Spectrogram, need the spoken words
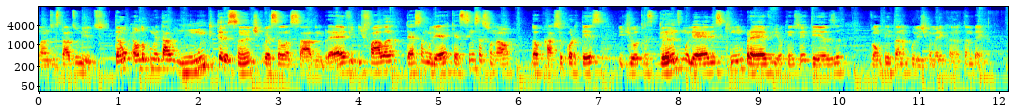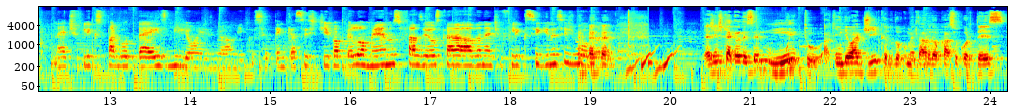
lá nos Estados Unidos. Então, é um documentário muito interessante que vai ser lançado em breve e fala dessa mulher que é sensacional, da Ocasio Cortez e de outras grandes mulheres que em breve, eu tenho certeza, vão pintar na política americana também. Netflix pagou 10 milhões, meu amigo. Você tem que assistir para pelo menos fazer os caras lá da Netflix seguir nesse jogo, né? E a gente quer agradecer muito a quem deu a dica do documentário do Ocasio Cortez,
